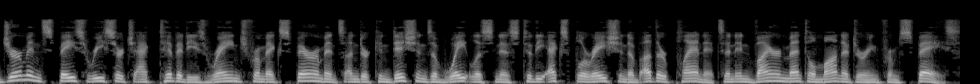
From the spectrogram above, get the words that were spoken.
German space research activities range from experiments under conditions of weightlessness to the exploration of other planets and environmental monitoring from space.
